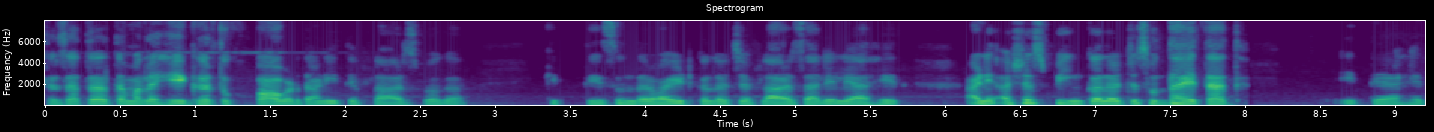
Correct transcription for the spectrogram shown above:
तर जाता जाता मला हे घर तर खूप आवडतं आणि इथे फ्लावर्स बघा. किती सुंदर व्हाईट कलरचे फ्लावर्स आलेले आहेत. आणि असेच पिंक कलरचे सुद्धा येतात. इथे आहेत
